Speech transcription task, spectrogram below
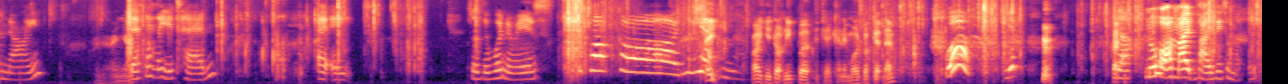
A nine. and yeah. Definitely a ten. A eight. So the winner is the popcorn. Yeah. Hey. Oh, you don't need birthday cake anymore. Look at them. Whoa. Yep. Yeah. No, I might buy these on my birthday.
